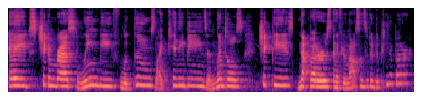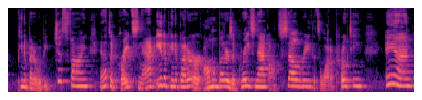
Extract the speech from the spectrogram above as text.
eggs, chicken breasts, lean beef, legumes like kidney beans and lentils, chickpeas, nut butters, and if you're not sensitive to peanut butter, peanut butter would be just fine. And that's a great snack. Either peanut butter or almond butter is a great snack on celery. That's a lot of protein. And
